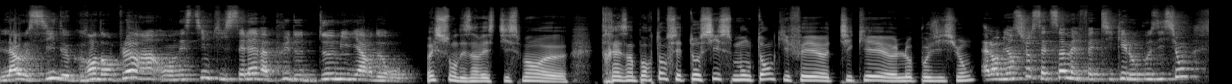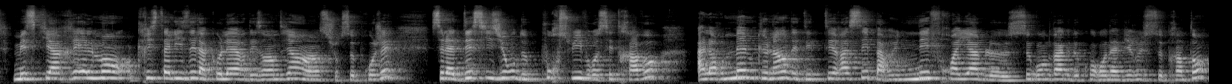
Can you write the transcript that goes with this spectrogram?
là aussi de grande ampleur, hein, on estime qu'il s'élève à plus de 2 milliards d'euros. Oui, ce sont des investissements euh, très importants. C'est aussi ce montant qui fait euh, tiquer euh, l'opposition? Alors bien sûr, cette somme, elle fait tiquer l'opposition, mais ce qui a réellement cristallisé la colère des Indiens hein, sur ce projet, c'est la décision de poursuivre ces travaux alors même que l'Inde était terrassée par une effroyable seconde vague de coronavirus ce printemps.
